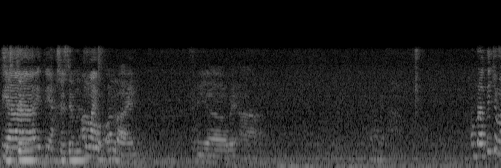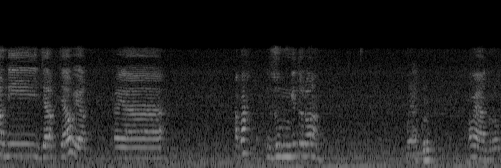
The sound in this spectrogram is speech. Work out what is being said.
Via sistem itu ya? sistem itu Online? online, via WA Oh berarti cuma di jarak jauh ya? Kayak apa? Zoom gitu doang? WA grup Oh ya grup.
